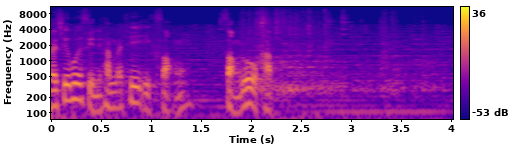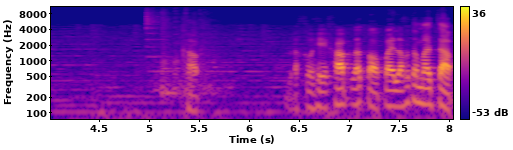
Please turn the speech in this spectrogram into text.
รายชื่อผู้ตัดสินที่ทำหน้าที่อีก 2 2 ลูกครับครับแล้วโอเคครับ แล้วต่อไปเราก็จะมาจับ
